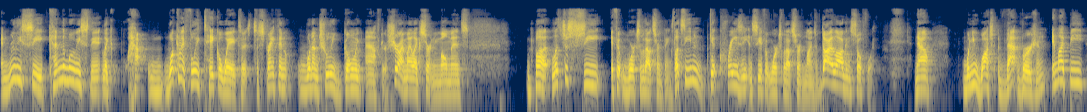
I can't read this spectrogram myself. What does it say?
and really see can the movie stand, like, how, what can I fully take away to, to strengthen what I'm truly going after? Sure, I might like certain moments, but let's just see if it works without certain things. Let's even get crazy and see if it works without certain lines of dialogue and so forth. Now, when you watch that version, it might be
